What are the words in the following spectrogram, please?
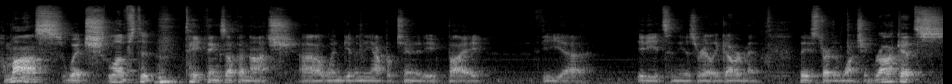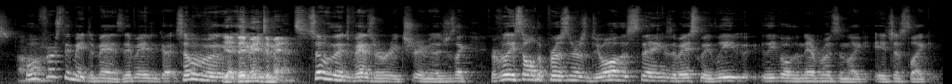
Hamas, which loves to take things up a notch uh, when given the opportunity by the uh, idiots in the Israeli government, they started launching rockets. Well, um, first they made demands. They made some of them. yeah, they made demands. Some of the demands are extreme. They're just like release all the prisoners and do all these things and basically leave leave all the neighborhoods and like it's just like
